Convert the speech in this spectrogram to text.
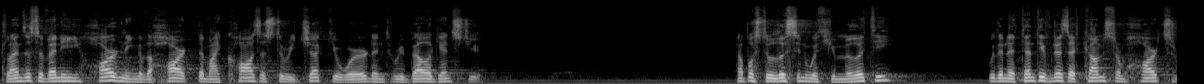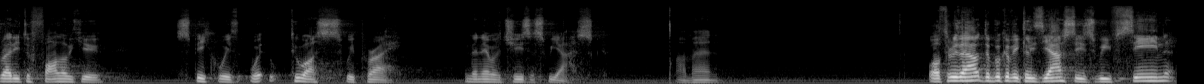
Cleanse us of any hardening of the heart that might cause us to reject your word and to rebel against you. Help us to listen with humility, with an attentiveness that comes from hearts ready to follow you. Speak with, with, to us, we pray. In the name of Jesus, we ask. Amen. Well, throughout the book of Ecclesiastes, we've seen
